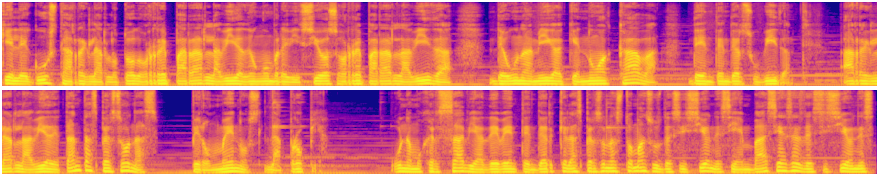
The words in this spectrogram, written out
que le gusta arreglarlo todo, reparar la vida de un hombre vicioso, reparar la vida de una amiga que no acaba de entender su vida, arreglar la vida de tantas personas, pero menos la propia. Una mujer sabia debe entender que las personas toman sus decisiones y en base a esas decisiones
